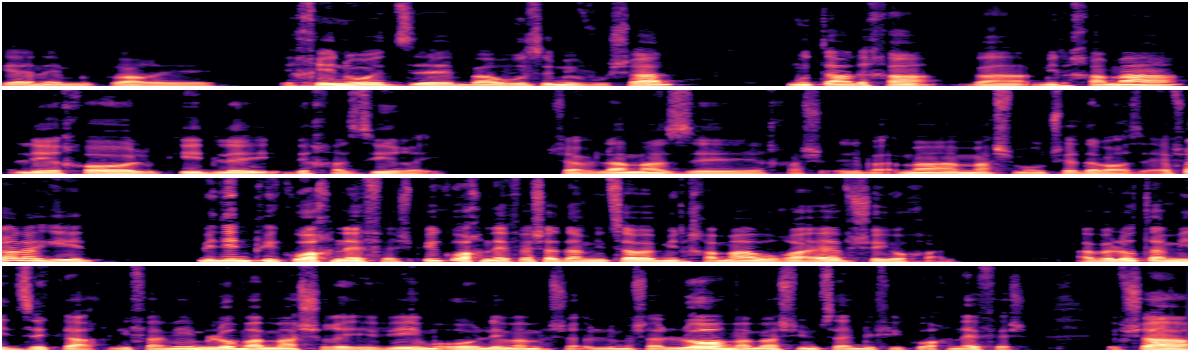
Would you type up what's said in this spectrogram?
כן, הם כבר uh, הכינו את זה, באו, זה מבושל, מותר לך במלחמה לאכול קידלי דחזירי. עכשיו, למה זה, חש... מה המשמעות של הדבר הזה? אפשר להגיד, מדין פיקוח נפש. פיקוח נפש, אדם נמצא במלחמה, הוא רעב שיאכל. אבל לא תמיד זה כך. לפעמים לא ממש רעבים, או למשל, למשל לא ממש נמצאים בפיקוח נפש. אפשר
